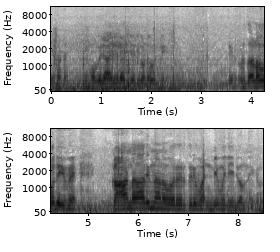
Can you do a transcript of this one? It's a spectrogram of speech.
ഇങ്ങോട്ടെ. ഈ മൊബൈൽ ആരെങ്കിലും അടിച്ചോട്ടിക്കൊണ്ടോ ഇവിടുന്ന് ഇവിടുത്താണോ ദൈവമേ കാണ്ടാറിന്നാണ് ഓരോരുത്തർ വണ്ടി വലിയിട്ട് വന്നേക്കണത്.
